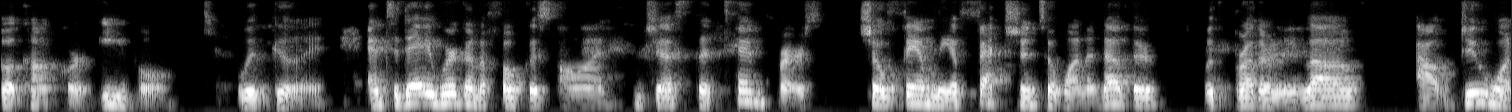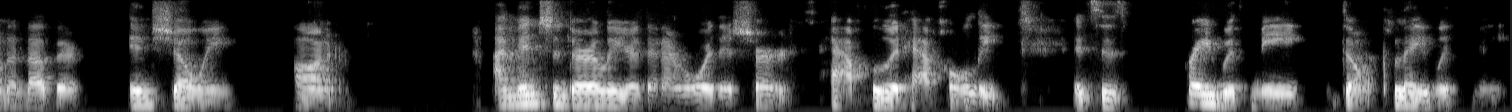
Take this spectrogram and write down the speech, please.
but conquer evil with good. And today we're going to focus on just the 10th verse show family affection to one another with brotherly love, outdo one another in showing honor. I mentioned earlier that I wore this shirt, half hood, half holy. It says, Pray with me don't play with me.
